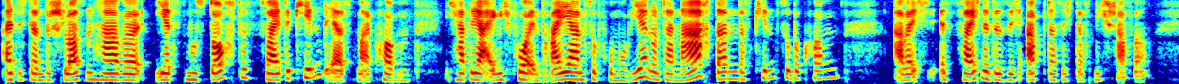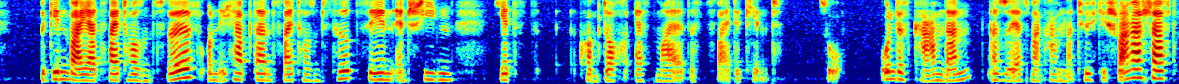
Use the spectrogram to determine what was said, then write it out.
als ich dann beschlossen habe, jetzt muss doch das zweite Kind erstmal kommen. Ich hatte ja eigentlich vor, in drei Jahren zu promovieren und danach dann das Kind zu bekommen, aber ich, es zeichnete sich ab, dass ich das nicht schaffe. Beginn war ja 2012 und ich habe dann 2014 entschieden, jetzt kommt doch erstmal das zweite Kind. So. Und es kam dann, also erstmal kam natürlich die Schwangerschaft,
